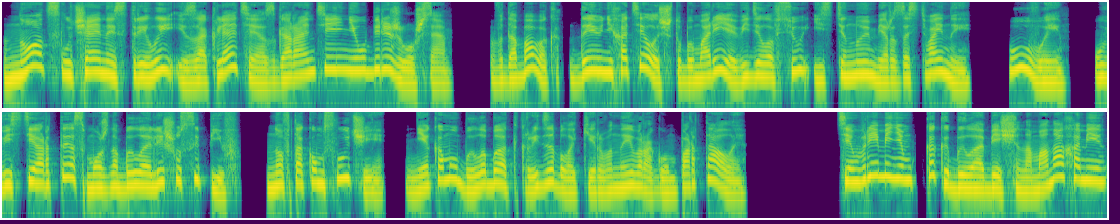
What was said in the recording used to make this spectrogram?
но от случайной стрелы и заклятия с гарантией не убережешься. Вдобавок, Дэю не хотелось, чтобы Мария видела всю истинную мерзость войны. Увы, Увести Артес можно было лишь усыпив, но в таком случае некому было бы открыть заблокированные врагом порталы. Тем временем, как и было обещано монахами,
